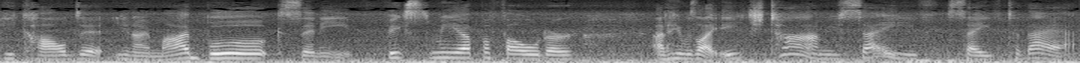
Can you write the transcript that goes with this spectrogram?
he called it, you know, my books, and he fixed me up a folder. And he was like, each time you save, save to that.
